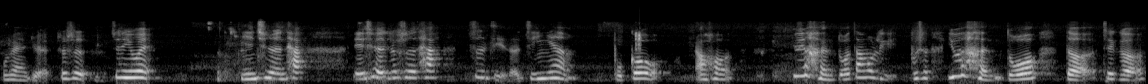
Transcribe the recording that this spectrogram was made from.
我感觉就是就是因为年轻人他年轻人就是他自己的经验不够，然后因为很多道理不是因为很多的这个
